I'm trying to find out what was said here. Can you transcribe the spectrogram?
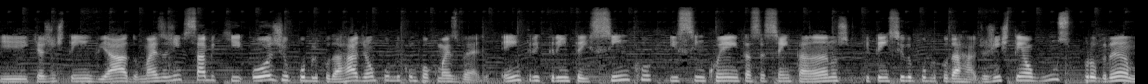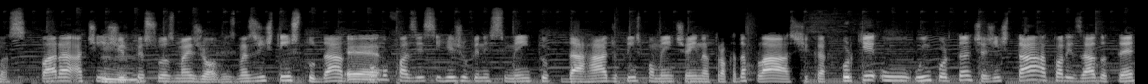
e que a gente tem enviado, mas a gente sabe que hoje o público da rádio é um público um pouco mais velho, entre 35 e 50, 60 anos, que tem sido o público da rádio. A gente tem alguns programas para atingir Uhum. pessoas mais jovens, mas a gente tem estudado É. como fazer esse rejuvenescimento da rádio, principalmente aí na troca da plástica, porque o, o importante, a gente está atualizado até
